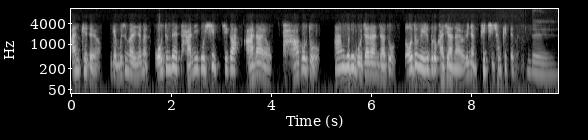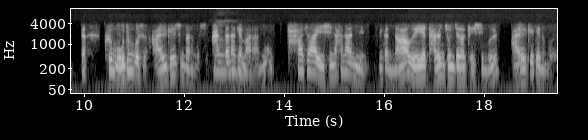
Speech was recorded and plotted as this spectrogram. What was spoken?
않게 돼요. 이게 무슨 말이냐면 어둠에 다니고 싶지가 않아요. 바보도 아무리 모자란 자도 어둠의 일부로 가지 않아요. 왜냐하면 빛이 좋기 때문에. 네. 그 모든 것을 알게 해준다는 것이 간단하게 음. 말하면 타자이신 하나님, 그러니까 나 외에 다른 존재가 계심을 알게 되는 거예요.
